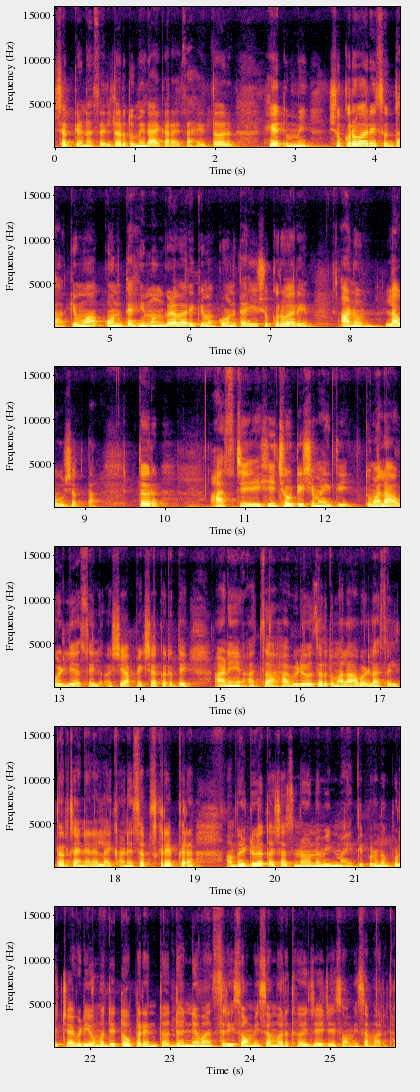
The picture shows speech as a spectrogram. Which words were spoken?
शक्य नसेल तर तुम्ही काय करायचं आहे? तर हे तुम्ही शुक्रवारीसुद्धा किंवा कोणत्याही मंगळवारी किंवा कोणत्याही शुक्रवारी आणून लावू शकता. तर आजची ही छोटीशी माहिती तुम्हाला आवडली असेल अशी अपेक्षा करते. आणि आजचा हा व्हिडिओ जर तुम्हाला आवडला असेल तर चॅनलला लाईक आणि सबस्क्राईब करा. भेटूयात अशाच नवनवीन माहितीपूर्ण पुढच्या व्हिडिओमध्ये. तोपर्यंत धन्यवाद. श्री स्वामी समर्थ. जय जय स्वामी समर्थ.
